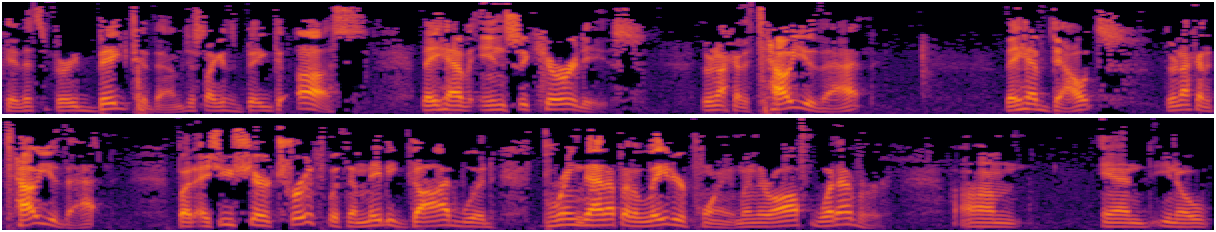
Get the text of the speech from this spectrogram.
Okay, that's very big to them, just like it's big to us. They have insecurities. They're not going to tell you that. They have doubts. They're not going to tell you that. But as you share truth with them, maybe God would bring that up at a later point when they're off, whatever. Um, and, you know,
